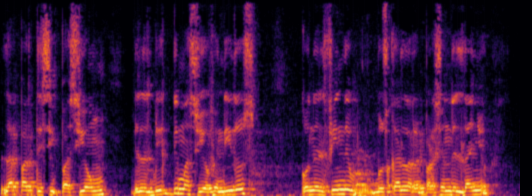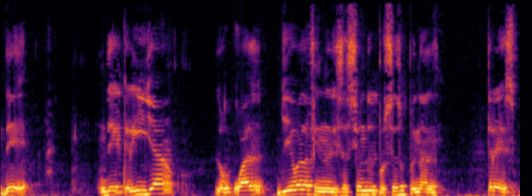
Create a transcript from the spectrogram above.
la participación de las víctimas y ofendidos con el fin de buscar la reparación del daño de, de querella, lo cual lleva a la finalización del proceso penal. 3.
